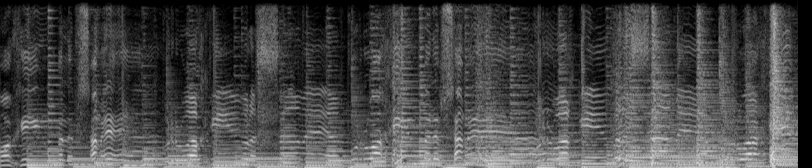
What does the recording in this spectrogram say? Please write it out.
Ruachim Lepsamea, Ruachim Lepsamea, Ruachim Lepsamea, Ruachim Lepsamea, Ruachim,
